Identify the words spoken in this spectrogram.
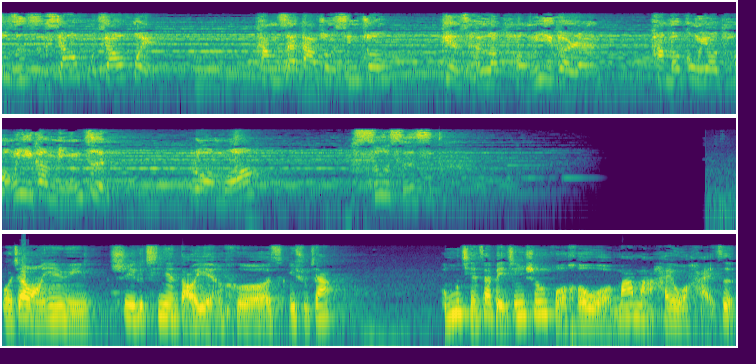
苏子子相互交汇，他们在大众心中变成了同一个人，他们共用同一个名字——裸模苏子子。我叫王烟云，是一个青年导演和艺术家。我目前在北京生活，和我妈妈还有我孩子。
